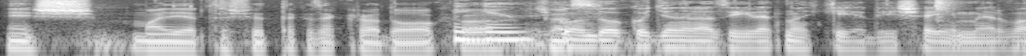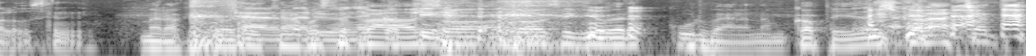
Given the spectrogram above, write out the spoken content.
és majd értesültek ezekről a dolgokról. Igen. És gondolkodjon el az élet nagy kérdéseim, mert valószínű. Mert aki a válaszol, az valószínűleg jövőre kurvára nem kap édes kalácsot.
